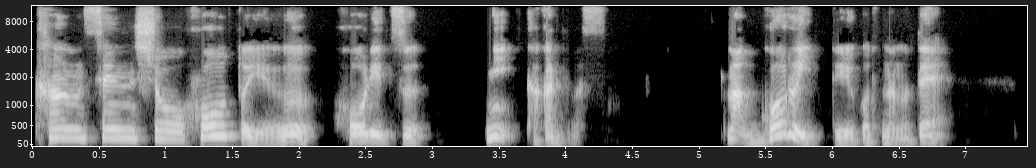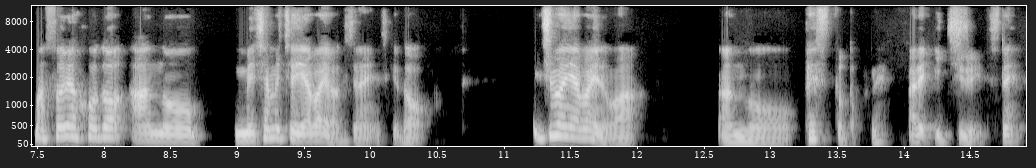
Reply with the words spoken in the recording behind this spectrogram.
感染症法という法律に書かれています。まあ、5類っていうことなので、まあ、それほど、あの、めちゃめちゃやばいわけじゃないんですけど、一番やばいのは、あの、ペストとかね、あれ1類ですね。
